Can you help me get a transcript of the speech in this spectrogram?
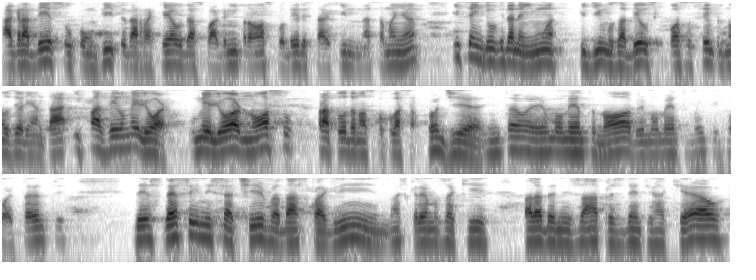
agradeço o convite da Raquel da Squadrim para nós poder estar aqui nessa manhã e, sem dúvida nenhuma, pedimos a Deus que possa sempre nos orientar e fazer o melhor, o melhor nosso para toda a nossa população. Bom dia. Então é um momento nobre, um momento muito importante Des, dessa iniciativa da Asquagrim. Nós queremos aqui parabenizar a presidente Raquel,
